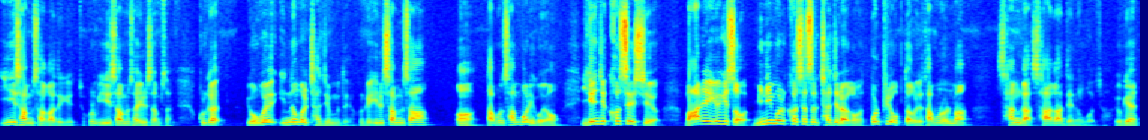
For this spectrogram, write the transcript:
2, 3, 4가 되겠죠. 그럼 2, 3, 4, 1, 3, 4. 그러니까 요거에 있는 걸 찾으면 돼요. 그러니까 1, 3, 4, 어, 답은 3번이고요. 이게 이제 컷셋이에요. 만약에 여기서 미니멀 컷셋을 찾으라고 하면 볼 필요 없다 그러죠. 답은 얼마? 3가 4가 되는 거죠. 요게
